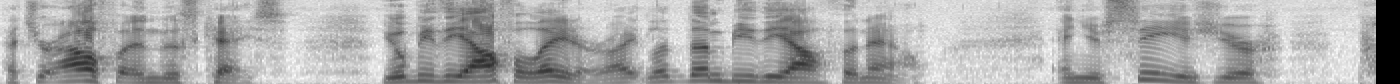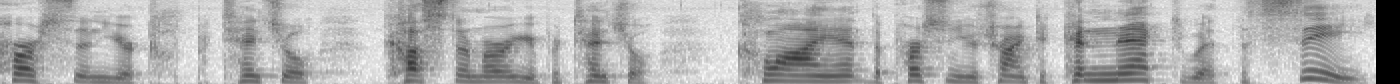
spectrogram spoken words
That's your alpha in this case. You'll be the alpha later, right? Let them be the alpha now. And your C is your person, your potential customer, your potential client, the person you're trying to connect with, the C.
